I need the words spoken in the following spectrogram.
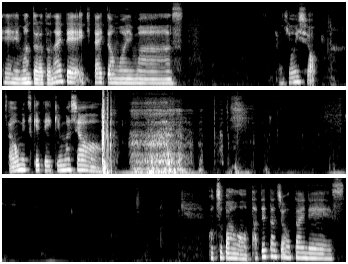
えー、マントラ唱えていきたいと思います。よいしょ。座を見つけていきましょう。骨盤を立てた状態です。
